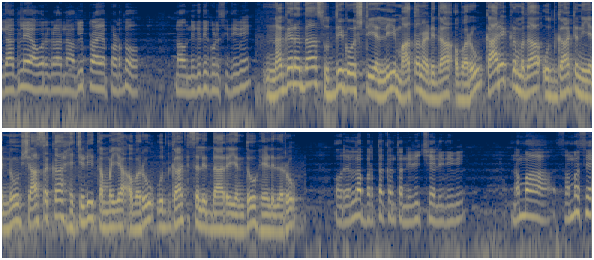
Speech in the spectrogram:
ಈಗಾಗಲೇ ಅವರುಗಳನ್ನು ಅಭಿಪ್ರಾಯ ಪಡೆದು ನಾವು ನಿಗದಿಗೊಳಿಸಿದ್ದೀವಿ. ನಗರದ ಸುದ್ದಿಗೋಷ್ಠಿಯಲ್ಲಿ ಮಾತನಾಡಿದ ಅವರು ಕಾರ್ಯಕ್ರಮದ ಉದ್ಘಾಟನೆಯನ್ನು ಶಾಸಕ ಎಚ್ ಡಿ ತಮ್ಮಯ್ಯ ಅವರು ಉದ್ಘಾಟಿಸಲಿದ್ದಾರೆ ಎಂದು ಹೇಳಿದರು. ಅವರೆಲ್ಲ ಬರ್ತಕ್ಕಂಥ ನಿರೀಕ್ಷೆಯಲ್ಲಿದ್ದೀವಿ. ನಮ್ಮ ಸಮಸ್ಯೆ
